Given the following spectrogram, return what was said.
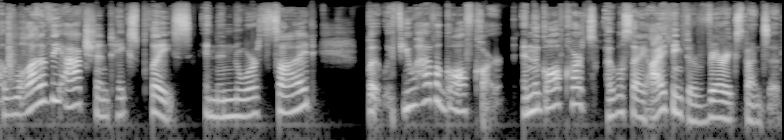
a lot of the action takes place in the north side, but if you have a golf cart, and the golf carts, I will say, I think they're very expensive.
